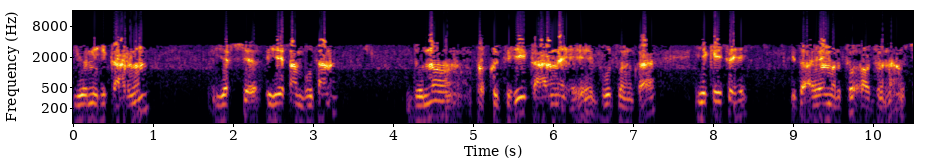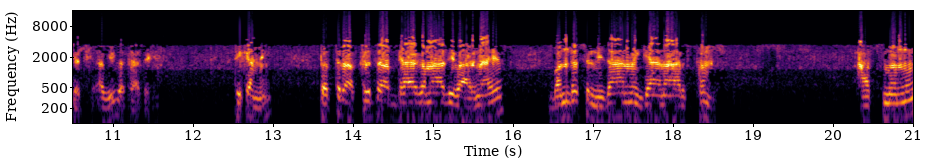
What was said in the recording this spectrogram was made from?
योनि ही कारण ये भूताना दोनों प्रकृति ही कारण है भूतों का ये कैसे है ये तो अयम अर्थो अधुना उचित अभी बताते हैं ठीक है मैं, तत्र अकृत अभ्यागमादि वारणाय बंध से निदान ज्ञानार्थम आत्मनु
